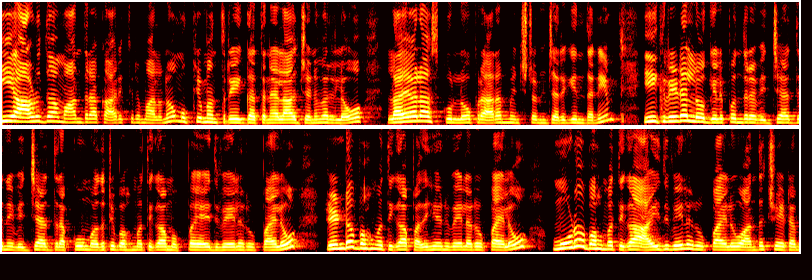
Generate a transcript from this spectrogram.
ఈ ఆడుదాం ఆంధ్ర కార్యక్రమాలను ముఖ్యమంత్రి గత నెల జనవరిలో లయోలా స్కూల్లో ప్రారంభించడం జరిగిందని ఈ క్రీడల్లో గెలుపొందిన విద్యార్థిని విద్యార్థులకు మొదటి బహుమతిగా ముప్పై ఐదు వేల రూపాయలు రెండో బహుమతిగా పదిహేను వేల రూపాయలు మూడో బహుమతిగా ఐదు వేల రూపాయలు అందచేయడం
